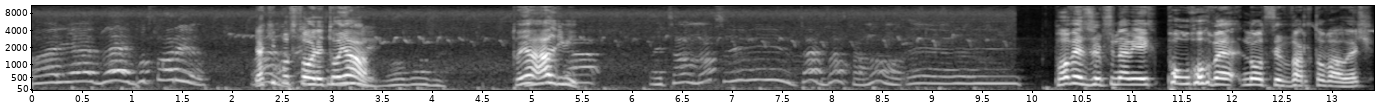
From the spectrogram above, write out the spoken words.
O nie, potwory! Jakie potwory? To ja! O Boże. To ja, Ali! Ej, Całą noc? Yy, tak, warta, no. Yy, Powiedz, że przynajmniej połowę nocy wartowałeś.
